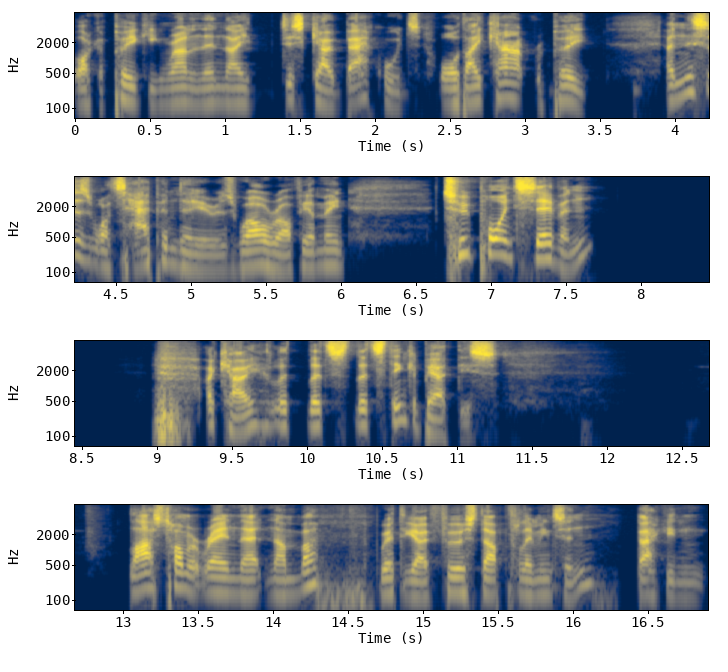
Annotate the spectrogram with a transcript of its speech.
like a peaking run and then they just go backwards or they can't repeat and this is what's happened here as well, Ralphie. I mean, 2.7. Okay, let, let's let's think about this. Last time it ran that number, we had to go first up Flemington back in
